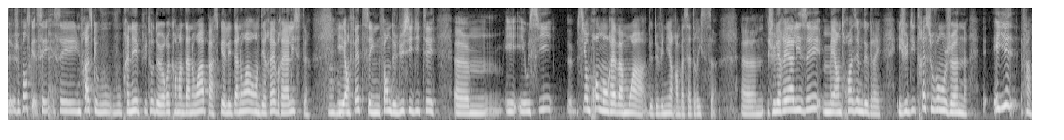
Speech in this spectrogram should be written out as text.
euh, je pense que c'est- c'est une phrase que vous, vous prenez plutôt de recommande danois parce que les Danois ont des rêves réalistes. Mhm. Et en fait, c'est une forme de lucidité. Euh, et, aussi, euh, si on prend mon rêve à moi de devenir ambassadrice, euh, je l'ai réalisé, mais en troisième degré. Et je dis très souvent aux jeunes, ayez, enfin,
